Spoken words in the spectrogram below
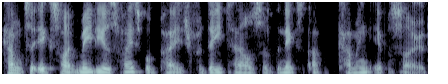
come to Excite Media's Facebook page for details of the next upcoming episode.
